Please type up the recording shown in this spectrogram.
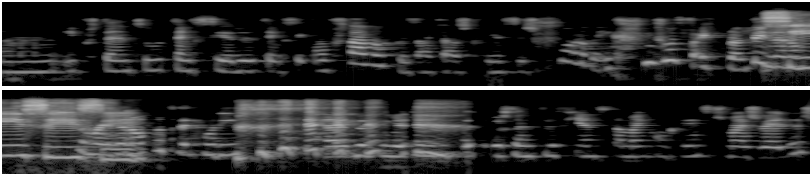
Um, e portanto tem que ser tem que ser confortável, pois há aquelas crianças que mordem, não sei, pronto, ainda sim, não, sim, também sim. ainda não passei por isso, mas imagino que é bastante desafiante também com crianças mais velhas,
